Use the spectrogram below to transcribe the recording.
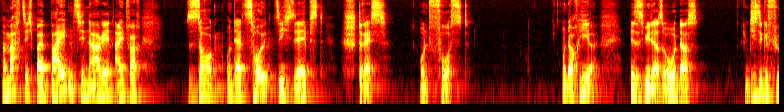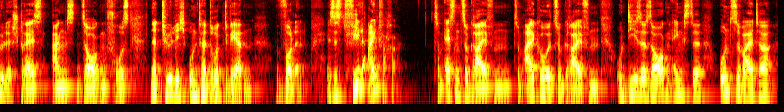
Man macht sich bei beiden Szenarien einfach Sorgen und erzeugt sich selbst Stress und Frust. Und auch hier ist es wieder so, dass diese Gefühle, Stress, Angst, Sorgen, Frust, natürlich unterdrückt werden wollen. Es ist viel einfacher, zum Essen zu greifen, zum Alkohol zu greifen und diese Sorgen, Ängste und so weiter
